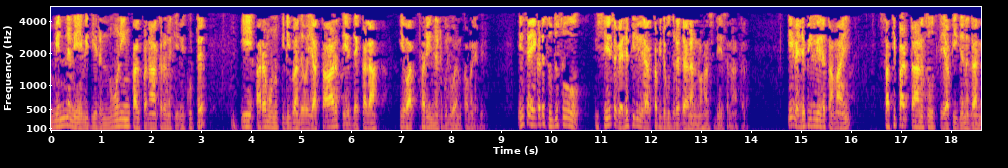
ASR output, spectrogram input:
මෙන්න මේ විදිහට නුවණින් කල්පනා කරන කෙනෙකුට ඒ අරමුණු පිළිබඳව යථාර්ථය දැකලා ඒවත් හරින්නට පුළුවන්කම ලැබෙනවා. ඒ නිසා ඒකට සුදුසු විශේෂ වැඩපිළිවෙලක් අපිට බුදුරජාණන් වහන්සේ දේශනා කළා. ඒ වැඩපිළිවෙල තමයි සතිපට්ඨාන සූත්‍රය අපි ඉගෙන ගන්න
